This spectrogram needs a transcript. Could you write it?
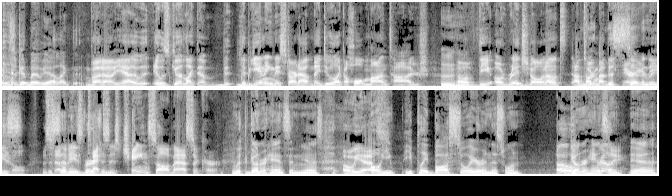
it was a good movie. I liked it. But uh, yeah, it was it was good. Like the the beginning, they start out and they do like a whole montage of the original, and I'm, I'm talking about the, The very 70s. original, the, The 70s, 70s version. Texas Chainsaw Massacre. With Gunnar Hansen, yes. Oh yeah. Oh, he he played Boss Sawyer in this one. oh, Gunnar Hansen. Really? Yeah.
